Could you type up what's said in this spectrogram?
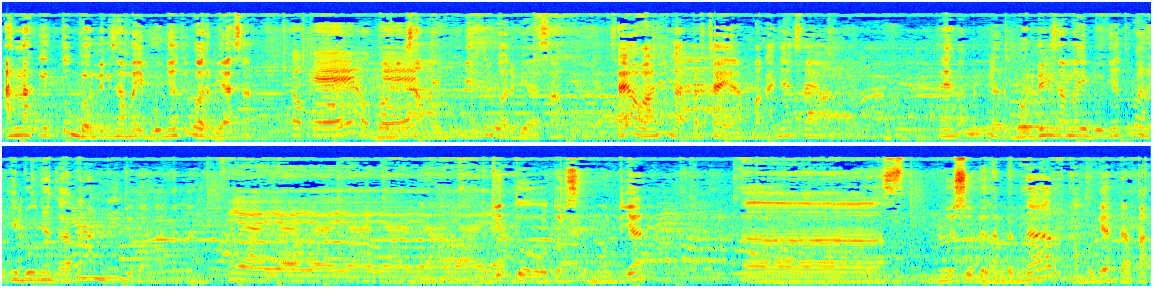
anak itu bonding sama ibunya itu luar biasa Oke oke. bonding sama ibunya itu luar biasa saya awalnya nggak percaya makanya saya ternyata benar bonding sama ibunya itu ibunya nggak tenang dia juga nggak tenang Iya iya iya iya iya iya. iya. begitu terus kemudian eh, nyusu dengan benar kemudian dapat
